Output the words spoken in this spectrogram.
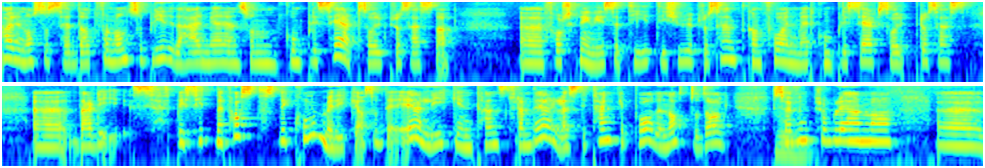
har en også sett, at for noen så blir det her mer en sånn komplisert sorgprosess. da. Eh, Forskning viser 10-20 kan få en mer komplisert sorgprosess. Eh, Der de blir sittende fast. Så de kommer ikke. altså Det er like intenst fremdeles. De tenker på det natt og dag. Søvnproblemer, eh,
